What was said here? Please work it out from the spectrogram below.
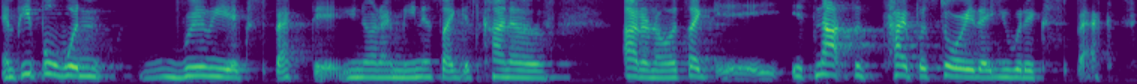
And people wouldn't really expect it. You know what I mean? It's like it's kind of I don't know. It's like it's not the type of story that you would expect.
